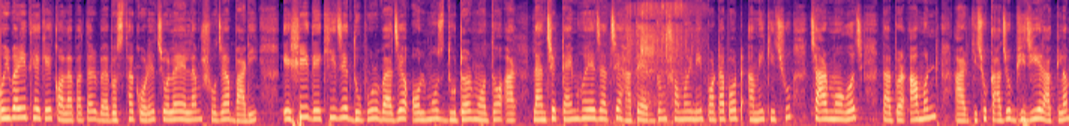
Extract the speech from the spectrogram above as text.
ওই বাড়ি থেকে কলাপাতার ব্যবস্থা করে চলে এলাম সোজা বাড়ি। এসেই দেখি যে দুপুর বাজে অলমোস্ট দুটোর মতো আর লাঞ্চের টাইম হয়ে যাচ্ছে, হাতে একদম সময় নেই। পটাপট আমি কিছু চার মগজ, তারপর আমন্ড আর কিছু কাজু ভিজিয়ে রাখলাম।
